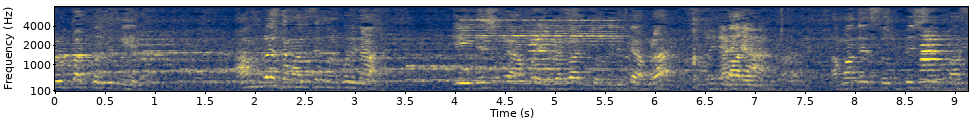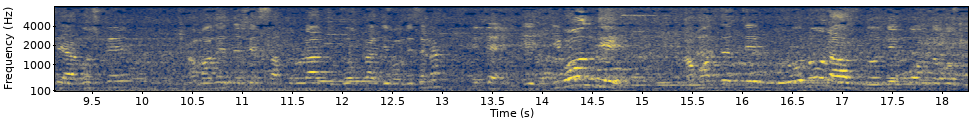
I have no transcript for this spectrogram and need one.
লুটপাট করে নিয়ে যান। আমরা জামাতে মনে করি না। এই দেশকে আমরা এভাবে চলতে দিতে আমরা পারি না। আমাদের চব্বিশের পাঁচই আগস্টে আমাদের দেশের ছাত্ররা, যুবকরা জীবন দিছে না? এই জীবন দিয়ে আমাদের যে পুরনো রাজনৈতিক বন্দোবস্ত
